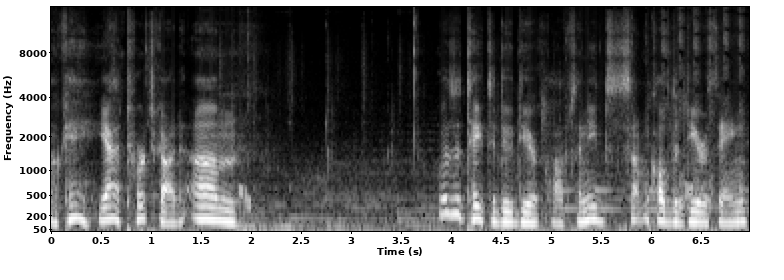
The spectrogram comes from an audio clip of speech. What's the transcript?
Okay, yeah, Torch God. Um, what does it take to do deer Deerclops? I need something called the deer thing.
